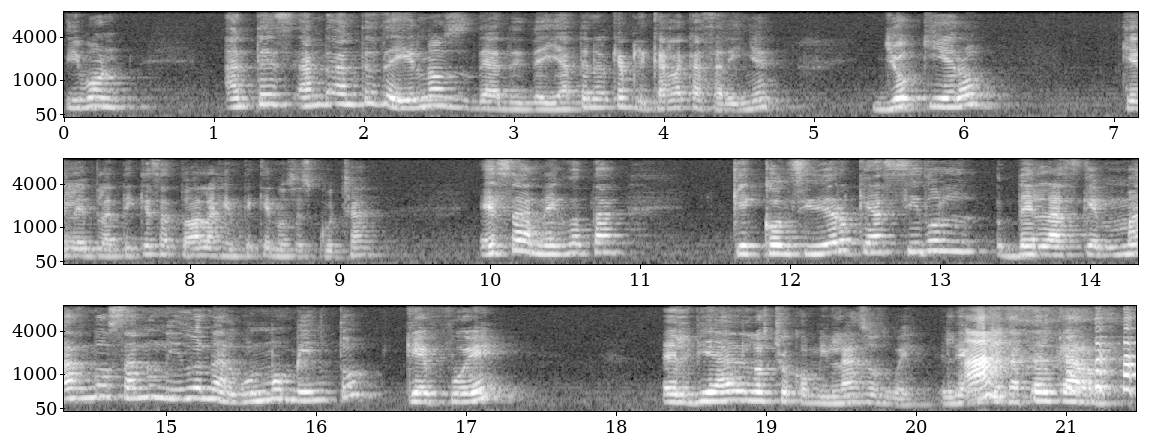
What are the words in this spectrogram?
Ivonne, antes, an- antes de irnos, de, de- de ya tener que aplicar la casariña, yo quiero que le platiques a toda la gente que nos escucha esa anécdota que considero que ha sido de las que más nos han unido en algún momento, que fue el día de los chocomilazos, güey. El día que Ah. chocaste el carro.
